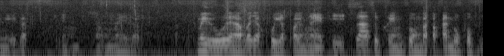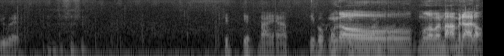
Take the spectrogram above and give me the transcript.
อันนี้แบบยังยังไม่แบบ ไม่รู้เลยครับ ว่าจะคุยกับเขายังไงพี่ล่าสุดเขายังทวงบัตรประกันพวกผมอยู่เลยสิบเจ็ดใบครับ ที่พวกผมึมงติเอาดไว้มึงเอามันมาไม่ได้หรอก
